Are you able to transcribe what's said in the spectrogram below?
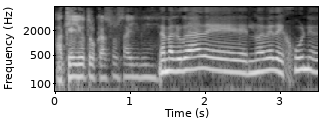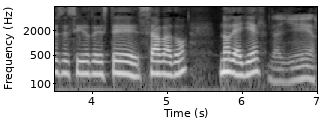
Aquí hay otro caso, Saidi. La madrugada del 9 de junio, es decir, de este sábado, no de ayer. De ayer.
